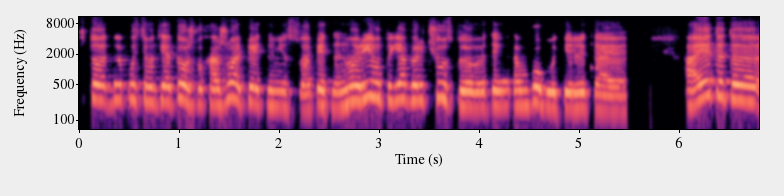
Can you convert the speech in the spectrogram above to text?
что, допустим, вот я тоже выхожу, опять нанесу, опять нанесу. Но Рио-то я, говорю, чувствую, это я там в облаке летаю. А этот э,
